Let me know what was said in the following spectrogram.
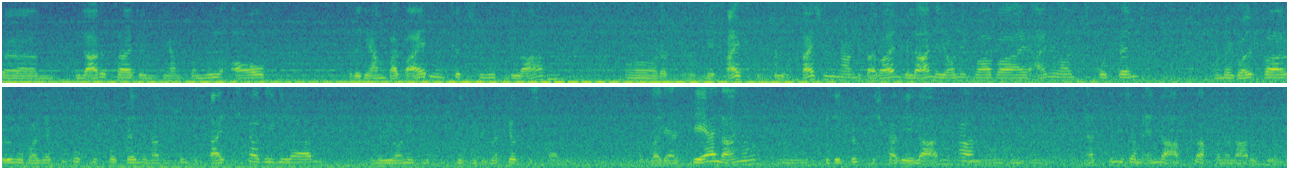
ähm, die Ladezeit, die haben von 0 auf, oder die haben bei beiden 40 Minuten geladen. Oder nee, 30, Entschuldigung, 30 Minuten haben die bei beiden geladen. Der Ioniq war bei 91 Prozent und der Golf war irgendwo bei 56 Prozent und hat im Schnitt mit 30 kW geladen und der Ioniq mit im mit über 40 kW. Also weil der sehr lange mit den 50 kW laden kann und, und, und erst ziemlich am Ende abflacht von der Ladekurve.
